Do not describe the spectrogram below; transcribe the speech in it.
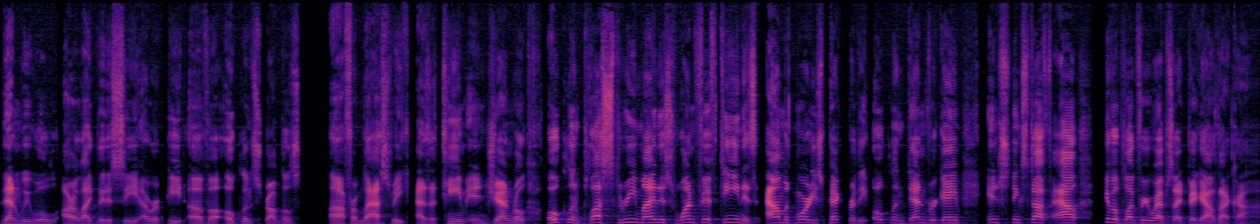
than we will are likely to see a repeat of uh, Oakland struggles uh, from last week as a team in general. Oakland plus three minus 115 is Al McMordie's pick for the Oakland Denver game. Interesting stuff, Al. Give a plug for your website, bigal.com.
